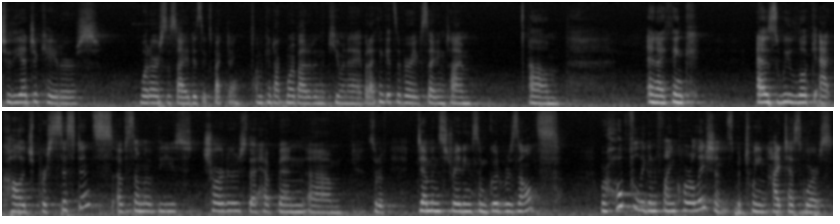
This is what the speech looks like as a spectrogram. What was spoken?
to the educators what our society is expecting. And we can talk more about it in the Q&A, but I think it's a very exciting time. Um, and I think as we look at college persistence of some of these charters that have been um, sort of demonstrating some good results, we're hopefully going to find correlations between high test scores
